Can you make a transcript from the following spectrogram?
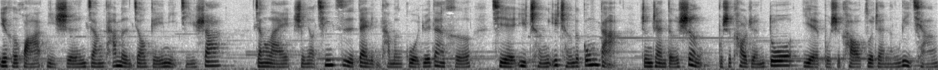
耶和华你神将他们交给你击杀。将来神要亲自带领他们过约旦河，且一城一城的攻打，征战得胜，不是靠人多，也不是靠作战能力强，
